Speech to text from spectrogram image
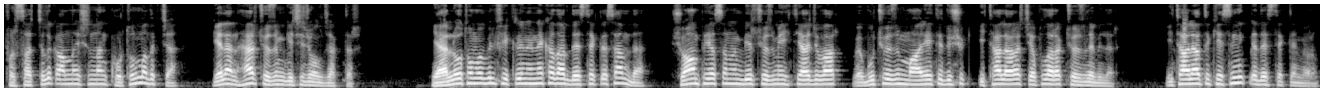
fırsatçılık anlayışından kurtulmadıkça gelen her çözüm geçici olacaktır. Yerli otomobil fikrini ne kadar desteklesem de Şu an piyasanın bir çözüme ihtiyacı var ve bu çözüm maliyeti düşük ithal araç yapılarak çözülebilir. İthalatı kesinlikle desteklemiyorum.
